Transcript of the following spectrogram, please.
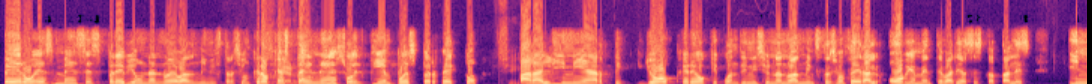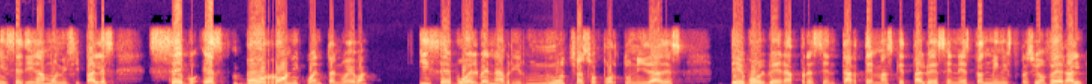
pero es meses previo a una nueva administración. Creo que hasta en eso el tiempo es perfecto para alinearte. Yo creo que cuando inicie una nueva administración federal, obviamente varias estatales y ni se diga municipales, se, es borrón y cuenta nueva y se vuelven a abrir muchas oportunidades de volver a presentar temas que tal vez en esta administración federal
